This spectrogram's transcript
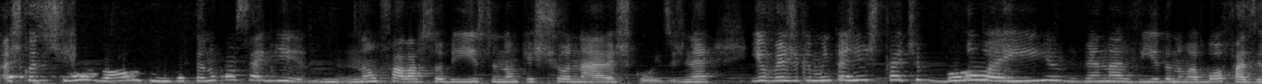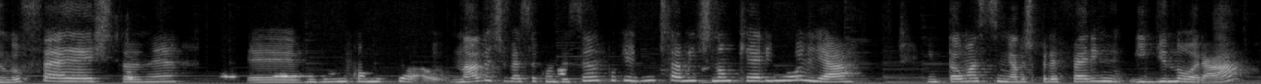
As coisas te revoltam, você não consegue não falar sobre isso, não questionar as coisas, né? E eu vejo que muita gente está de boa aí, vivendo a vida numa boa, fazendo festa, né? É, vivendo como se nada tivesse acontecendo, porque justamente não querem olhar então, assim, elas preferem ignorar,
